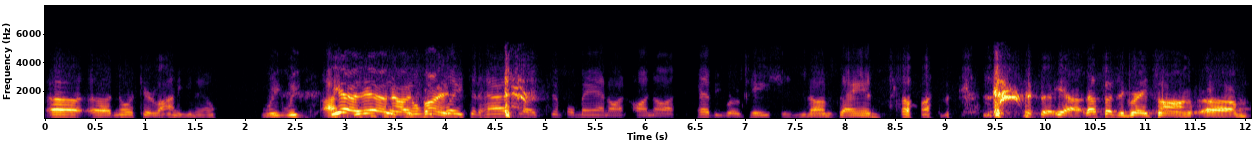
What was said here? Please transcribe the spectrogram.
uh, uh, North Carolina. You know, we we I, Yeah, is no, the it's only funny. place that has like Simple Man on on uh, heavy rotation. You know what I'm saying? A- yeah, that's such a great song. Um,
